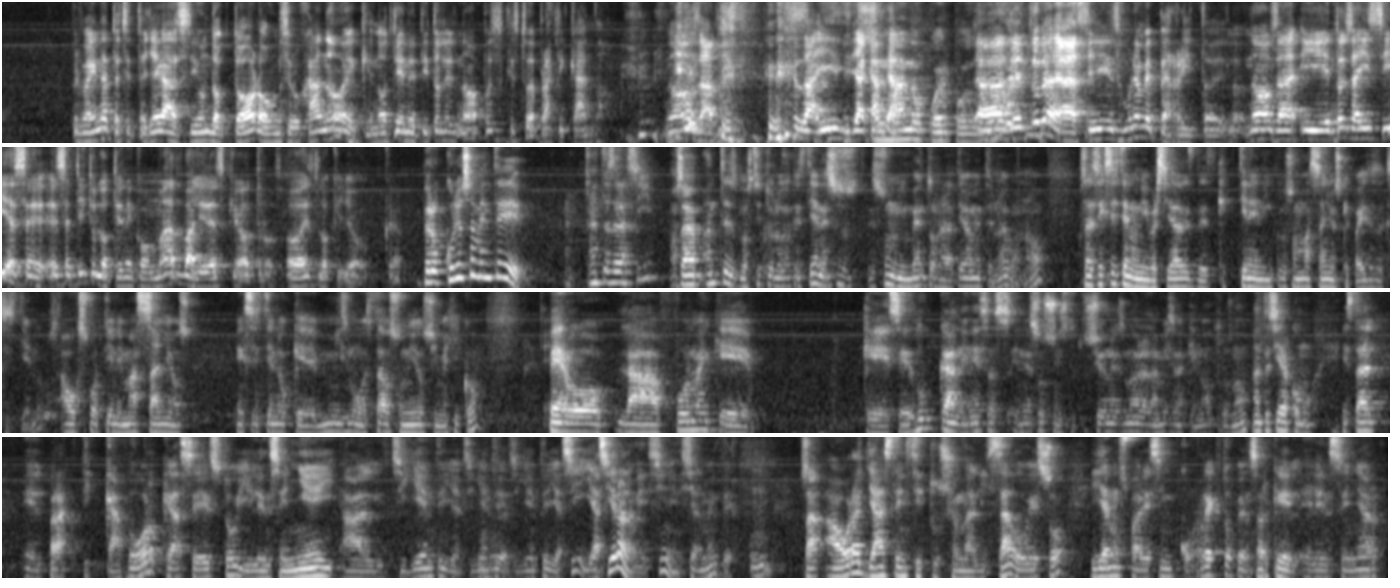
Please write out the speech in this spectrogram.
Pero imagínate si te llega así un doctor o un cirujano y que no tiene título no, pues es que estuve practicando. No, o sea, pues, o sea, ahí ya cambia. Sumando cuerpos. ¿no? Ah, así, se murió mi perrito. y lo- no, o sea, y entonces ahí sí ese, ese título tiene como más validez que otros, o es lo que yo creo. Pero curiosamente, antes era así. O sea, antes los títulos no existían. Eso es, es un invento relativamente nuevo, ¿no? O sea, sí existen universidades de- que tienen incluso más años que países existiendo. O sea, Oxford tiene más años existiendo que mismo Estados Unidos y México. Pero la forma en que, que se educan en esas en esas instituciones no era la misma que en otros, ¿no? Antes era como, está el, el practicador que hace esto y le enseñé al siguiente y al siguiente y al siguiente y así. Y así era la medicina inicialmente. O sea, ahora ya está institucionalizado eso y ya nos parece incorrecto pensar que el, el enseñar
